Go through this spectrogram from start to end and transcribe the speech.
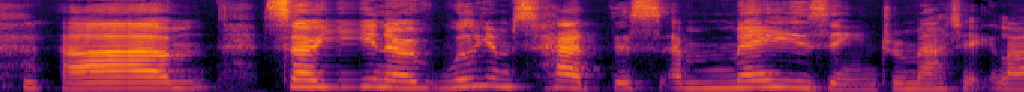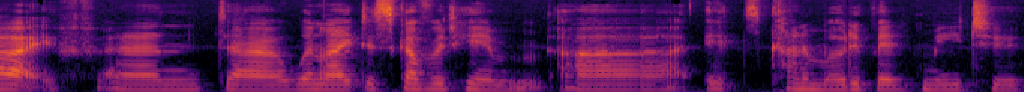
um, so you know, Williams had this amazing dramatic life, and uh, when I discovered him, uh, it's kind of motivated me to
